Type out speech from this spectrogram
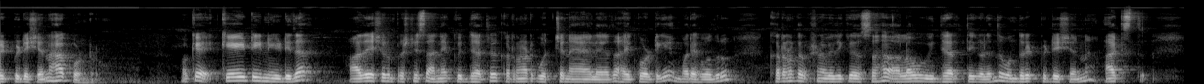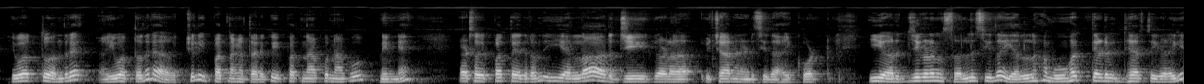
ರಿಟ್ ಪಿಟಿಷನ್ ಹಾಕ್ಕೊಂಡ್ರು ಓಕೆ ಕೆ ಟಿ ನೀಡಿದ ಆದೇಶವನ್ನು ಪ್ರಶ್ನಿಸಿ ಅನೇಕ ವಿದ್ಯಾರ್ಥಿಗಳು ಕರ್ನಾಟಕ ಉಚ್ಚ ನ್ಯಾಯಾಲಯದ ಹೈಕೋರ್ಟಿಗೆ ಮೊರೆ ಹೋದರು. ಕರ್ನಾಟಕ ರಕ್ಷಣಾ ವೇದಿಕೆ ಸಹ ಹಲವು ವಿದ್ಯಾರ್ಥಿಗಳಿಂದ ಒಂದು ರಿಟ್ ಪಿಟಿಷನ್ನ ಹಾಕಿಸ್ತು. ಇವತ್ತು ಅಂದರೆ ಇವತ್ತು ಅಂದರೆ ಆ್ಯಕ್ಚುಲಿ ಇಪ್ಪತ್ನಾಲ್ಕನೇ ತಾರೀಕು, ಇಪ್ಪತ್ನಾಲ್ಕು ನಾಲ್ಕು ನಿನ್ನೆ ಎರಡು ಸಾವಿರದ ಇಪ್ಪತ್ತೈದರಂದು ಈ ಎಲ್ಲ ಅರ್ಜಿಗಳ ವಿಚಾರಣೆ ನಡೆಸಿದ ಹೈಕೋರ್ಟ್, ಈ ಅರ್ಜಿಗಳನ್ನು ಸಲ್ಲಿಸಿದ ಎಲ್ಲ ಮೂವತ್ತೆರಡು ವಿದ್ಯಾರ್ಥಿಗಳಿಗೆ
